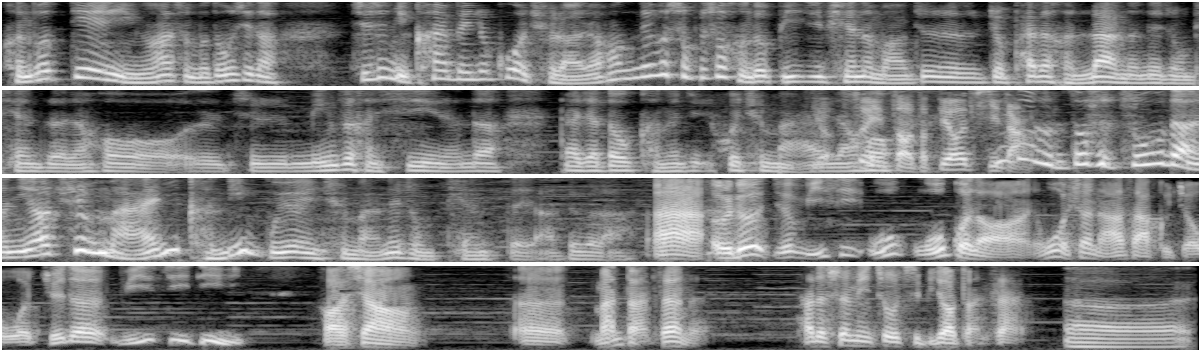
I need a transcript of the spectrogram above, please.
很多电影啊什么东西的，其实你看一遍就过去了。然后那个时候不是有很多 B 级片的嘛，就是就拍的很烂的那种片子，然后呃就是名字很吸引人的，大家都可能就会去买。然后最早的标题党，那个都是租的，你要去买，你肯定不愿意去买那种片子的呀，对不啦？啊，后头就 VC，我我觉得啊，我晓得哪啥感觉？我觉得 VCD 好像呃蛮短暂的，它的生命周期比较短暂。呃，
